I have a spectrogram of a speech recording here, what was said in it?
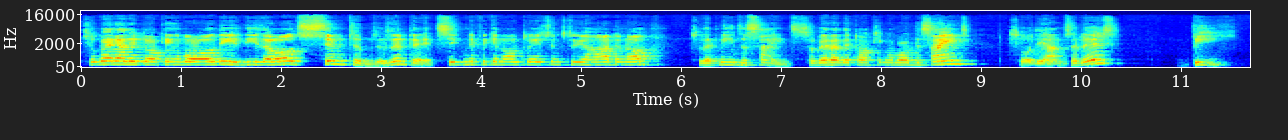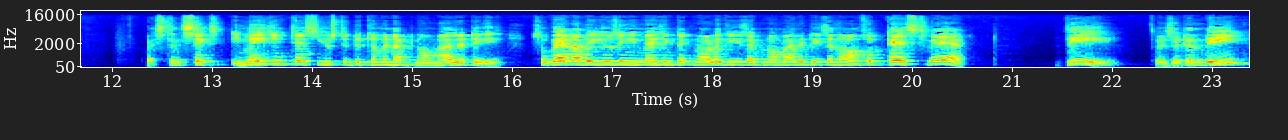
So where are they talking about all these? These are all symptoms, isn't it? Significant alterations to your heart and all. So that means the signs. So where are they talking about the signs? So the answer is B. Question 6. Imaging tests used to determine abnormalities. So where are they using imaging technologies, abnormalities and also tests? Where? D. So is it in the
